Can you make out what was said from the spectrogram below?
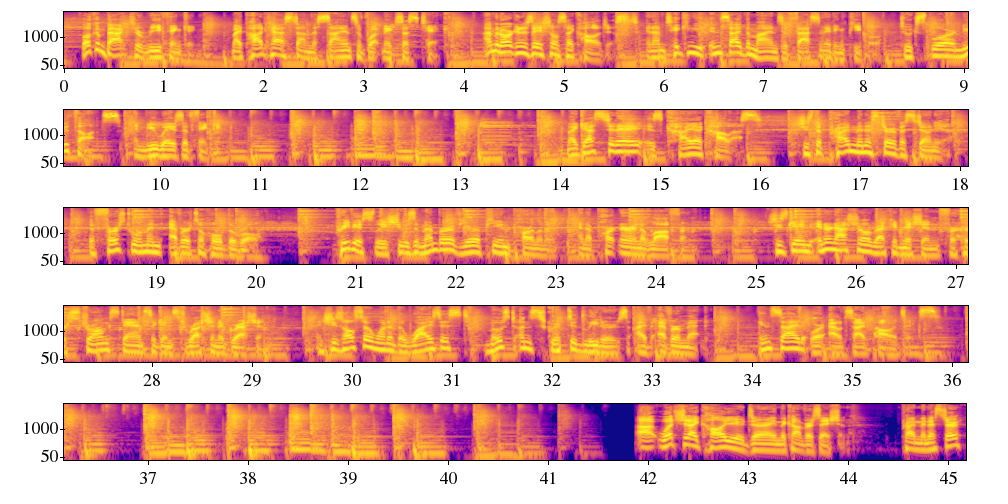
Welcome back to Rethinking, my podcast on the science of what makes us tick. I'm an organizational psychologist, and I'm taking you inside the minds of fascinating people to explore new thoughts and new ways of thinking. My guest today is Kaja Kallas. She's the Prime Minister of Estonia, the first woman ever to hold the role. Previously, she was a member of European Parliament and a partner in a law firm. She's gained international recognition for her strong stance against Russian aggression and she's also one of the wisest, most unscripted leaders I've ever met, inside or outside politics. Uh, what should I call you during the conversation? Prime Minister?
